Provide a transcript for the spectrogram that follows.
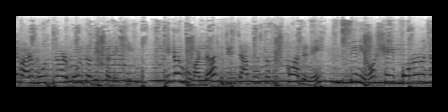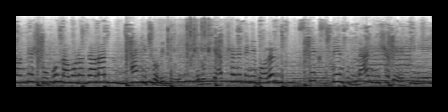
এবার মুদ্রার উল্টো দিকটা দেখি। হিটন কুমার দাস, যিনি চ্যাম্পিয়ন্স ট্রফি স্কোয়াডে নেই, তিনিও সেই পনেরো জনকে শুভকামনা জানান একই ছবি দিয়ে। এবং ক্যাপশনে তিনি বলেন সিক্সটিন্থ ম্যান হিসেবে তিনি এই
